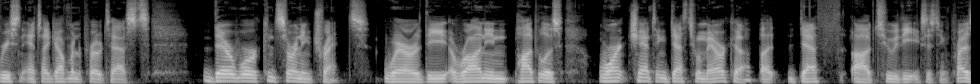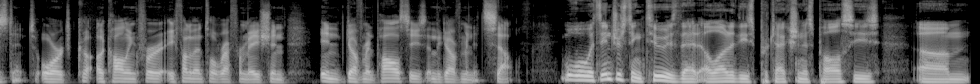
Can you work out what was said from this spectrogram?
recent anti government protests, there were concerning trends where the Iranian populace weren't chanting death to America, but death uh, to the existing president, or uh, calling for a fundamental reformation in government policies and the government itself. Well, what's interesting too is that a lot of these protectionist policies um,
